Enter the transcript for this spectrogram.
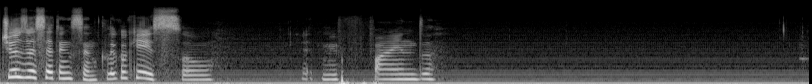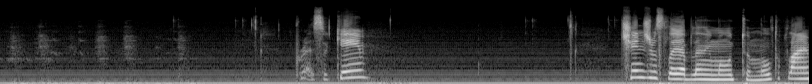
Choose the settings and click OK. So let me find press OK change this layer blending mode to multiply.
